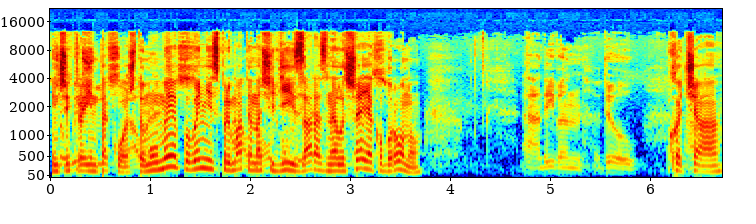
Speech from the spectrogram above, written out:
інших країн також. Тому ми повинні сприймати наші дії зараз не лише як оборону, хоча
